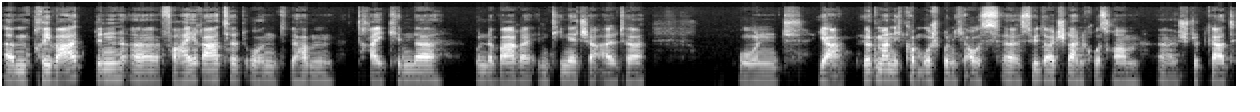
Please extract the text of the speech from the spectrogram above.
Ähm, privat bin äh, verheiratet und wir haben drei Kinder, wunderbare im Teenageralter. Und ja, hört man, ich komme ursprünglich aus äh, Süddeutschland, Großraum äh, Stuttgart,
